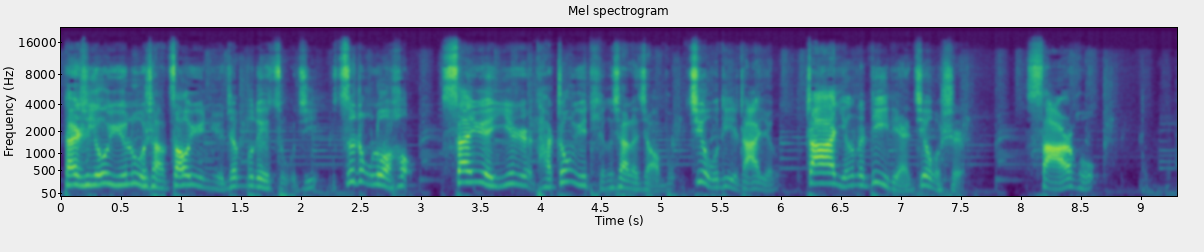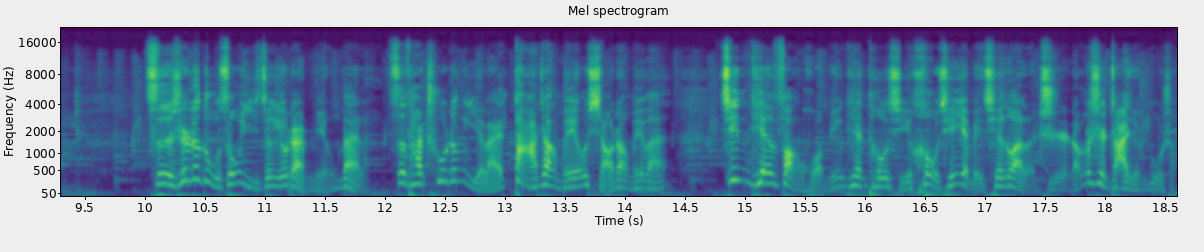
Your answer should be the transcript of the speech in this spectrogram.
但是由于路上遭遇女真部队阻击，辎重落后。三月一日，他终于停下了脚步，就地扎营。扎营的地点就是萨尔浒。此时的杜松已经有点明白了：自他出征以来，大仗没有，小仗没完。今天放火，明天偷袭，后勤也被切断了，只能是扎营固守。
